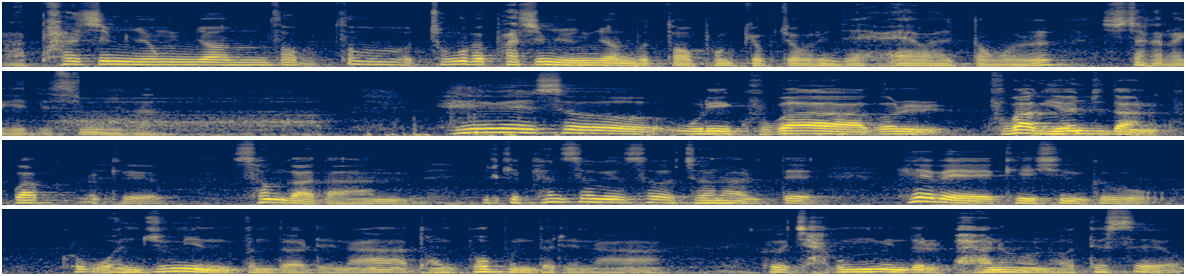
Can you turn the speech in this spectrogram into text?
86년서부터 아, 1986년부터 본격적으로 이제 해외 활동을 시작을 하게 됐습니다. 해외에서 우리 국악을 국악 연주단, 국악 이렇게 성가단 네. 이렇게 편성해서 전할 때 해외에 계신 그, 그 원주민 분들이나 동포 분들이나 그 자국민들 반응은 어땠어요?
